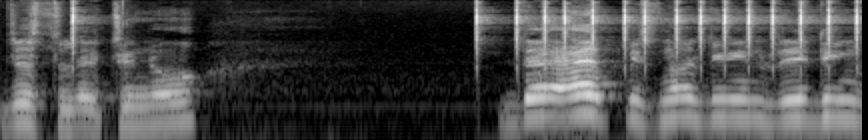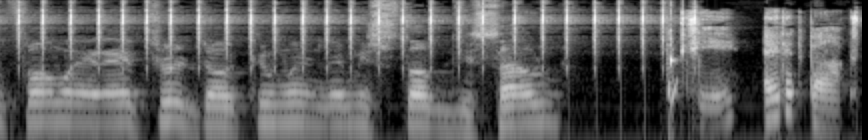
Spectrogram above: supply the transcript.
Just to let you know, the app is not even reading from an actual document. Let me stop the sound. T. Edit box.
